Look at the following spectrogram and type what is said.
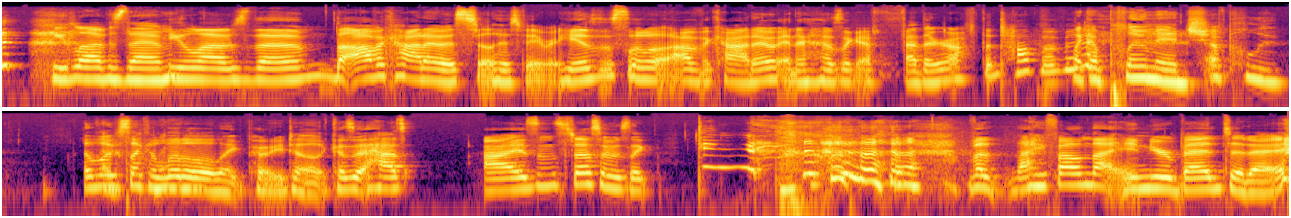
he loves them. he loves them. The avocado is still his favorite. He has this little avocado and it has like a feather off the top of it. like a plumage. a plume. It looks like a little like ponytail because it has eyes and stuff. So it was like, ding. but I found that in your bed today.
